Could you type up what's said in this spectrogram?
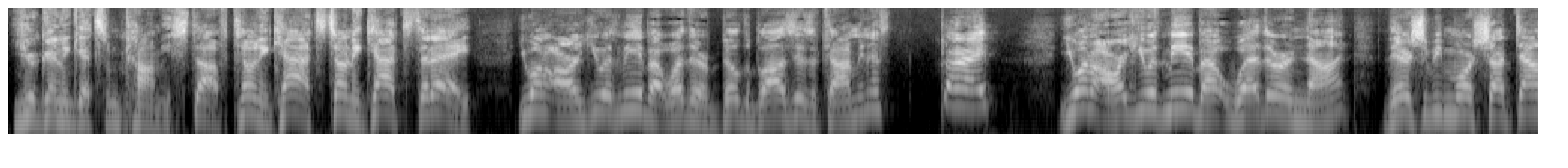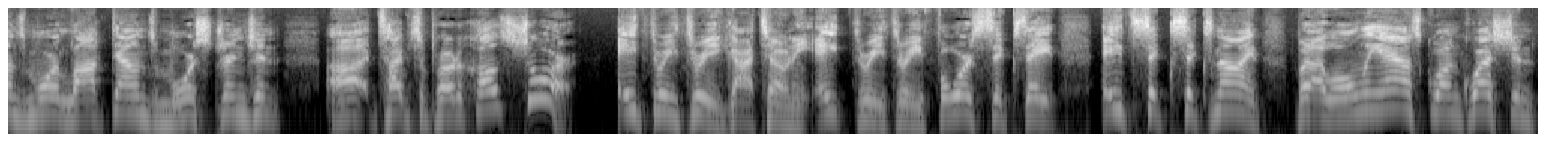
you're going to get some commie stuff. Tony Katz, Tony Katz today. You want to argue with me about whether Bill de Blasio is a communist? All right. You want to argue with me about whether or not there should be more shutdowns, more lockdowns, more stringent uh, types of protocols? Sure. 833 got Tony 833 468 8669 but I will only ask one question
